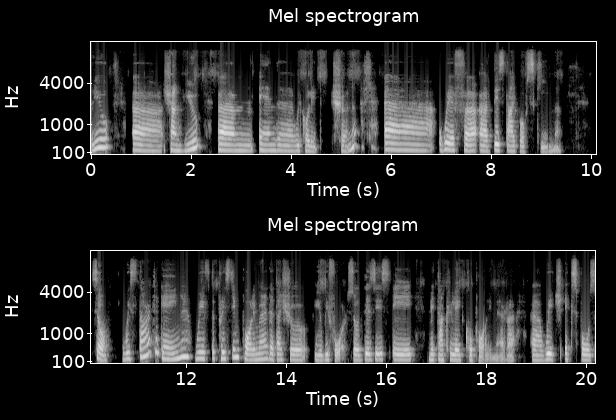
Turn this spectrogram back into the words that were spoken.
Liu, Shang Liu, um, and uh, we call it Shun, uh, with uh, this type of scheme. So we start again with the pristine polymer that I showed you before. So this is a methacrylate copolymer, uh, which expose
